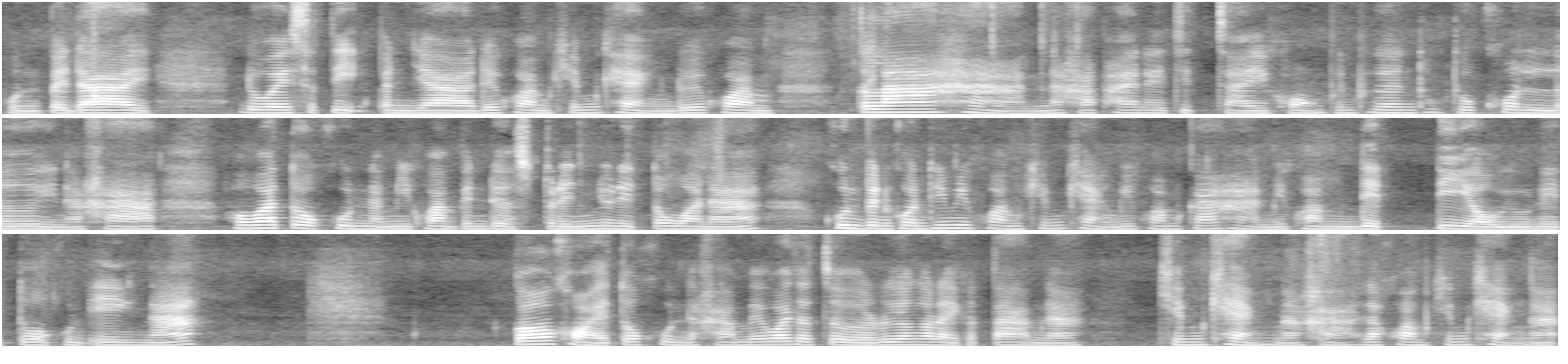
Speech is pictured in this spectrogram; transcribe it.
พ้นไปได้ ด้วยสติปัญญาด้วยความเข้มแข็งด้วยความกล้าหาญนะคะ ภายในจิตใจของเพื่อนๆทุกๆ คนเลยนะคะ เพราะว่าตัวคุณนะมีความเป็นเดอะสตรินอยู่ในตัวนะ คุณเป็นคนที่มีความเข้มแข็ง มีความกล้าหาญมีความเด็ดเดี่ยวอยู่ในตัวคุณเองนะ ก็ขอให้ตัวคุณนะคะ ไม่ว่าจะเจอเรื่องอะไรก็ตามนะ เข้มแข็งนะคะ และความเข้มแข็งอะ่ะ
